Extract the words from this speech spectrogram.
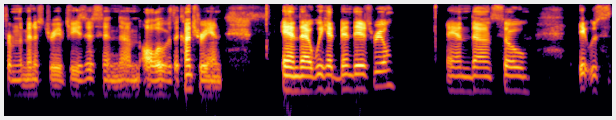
from the ministry of Jesus and um, all over the country. And and uh, we had been to Israel. And uh, so it was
